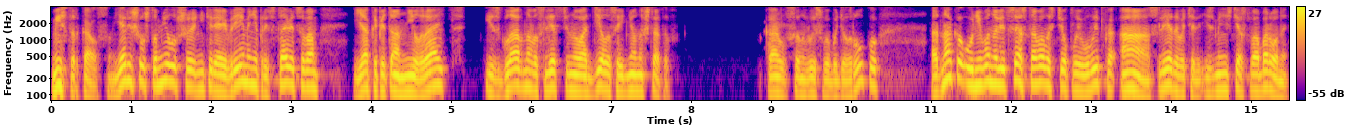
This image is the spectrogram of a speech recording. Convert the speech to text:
«Мистер Карлсон, я решил, что мне лучше, не теряя времени, представиться вам. Я капитан Нил Райт из Главного следственного отдела Соединенных Штатов». Карлсон высвободил руку, однако у него на лице оставалась теплая улыбка. «А, следователь из Министерства обороны,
